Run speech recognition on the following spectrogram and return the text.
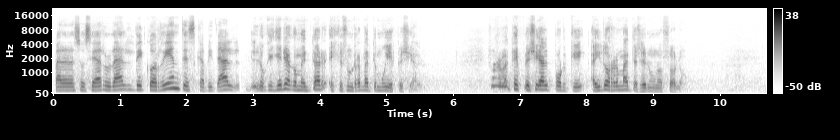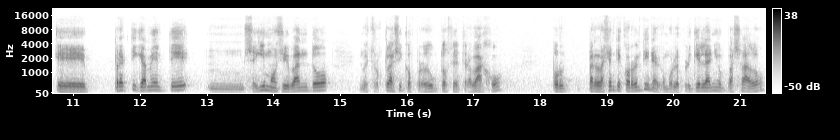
para la Sociedad Rural de Corrientes Capital. Lo que quería comentar es que es un remate muy especial. Es un remate especial porque hay dos remates en uno solo. Eh, prácticamente mm, seguimos llevando nuestros clásicos productos de trabajo para la gente correntina, como lo expliqué el año pasado,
